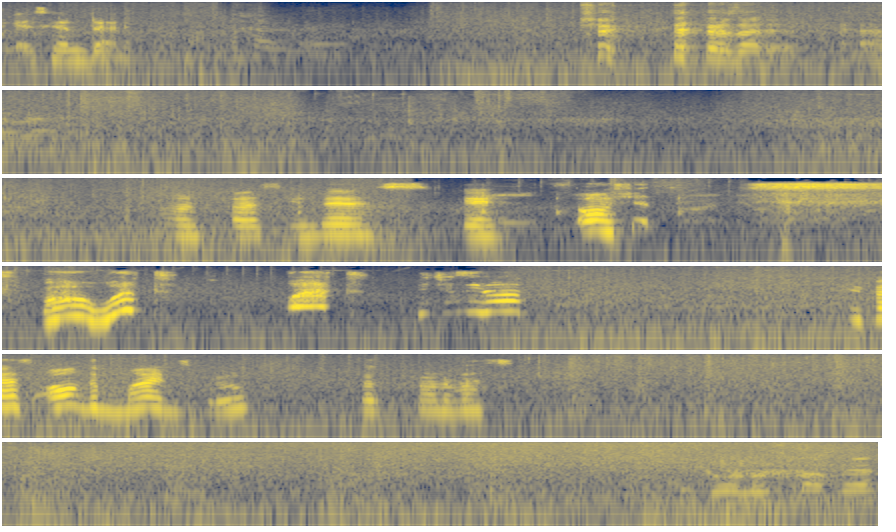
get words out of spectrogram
You guys gonna die. Sure, there's that it. Alright. I'm passing this. Okay. Oh shit! Wow, what? What? Did you see that? We passed all the mines, bro. In front of us. Keep going, don't stop, man.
